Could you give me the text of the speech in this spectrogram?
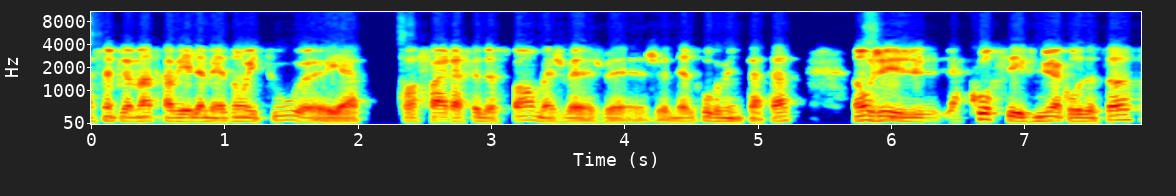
à simplement travailler de la maison et tout, euh, et à pas faire assez de sport, mais je vais, je vais, je vais gros comme une patate. Donc, j'ai, la course est venue à cause de ça.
